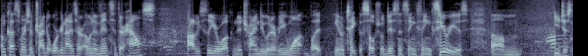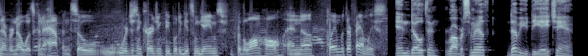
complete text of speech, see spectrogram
Some customers have tried to organize their own events at their house. Obviously, you're welcome to try and do whatever you want, but you know, take the social distancing thing serious. Um, you just never know what's going to happen. So we're just encouraging people to get some games for the long haul and uh, play them with their families. In Dothan, Robert Smith, WDHN.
